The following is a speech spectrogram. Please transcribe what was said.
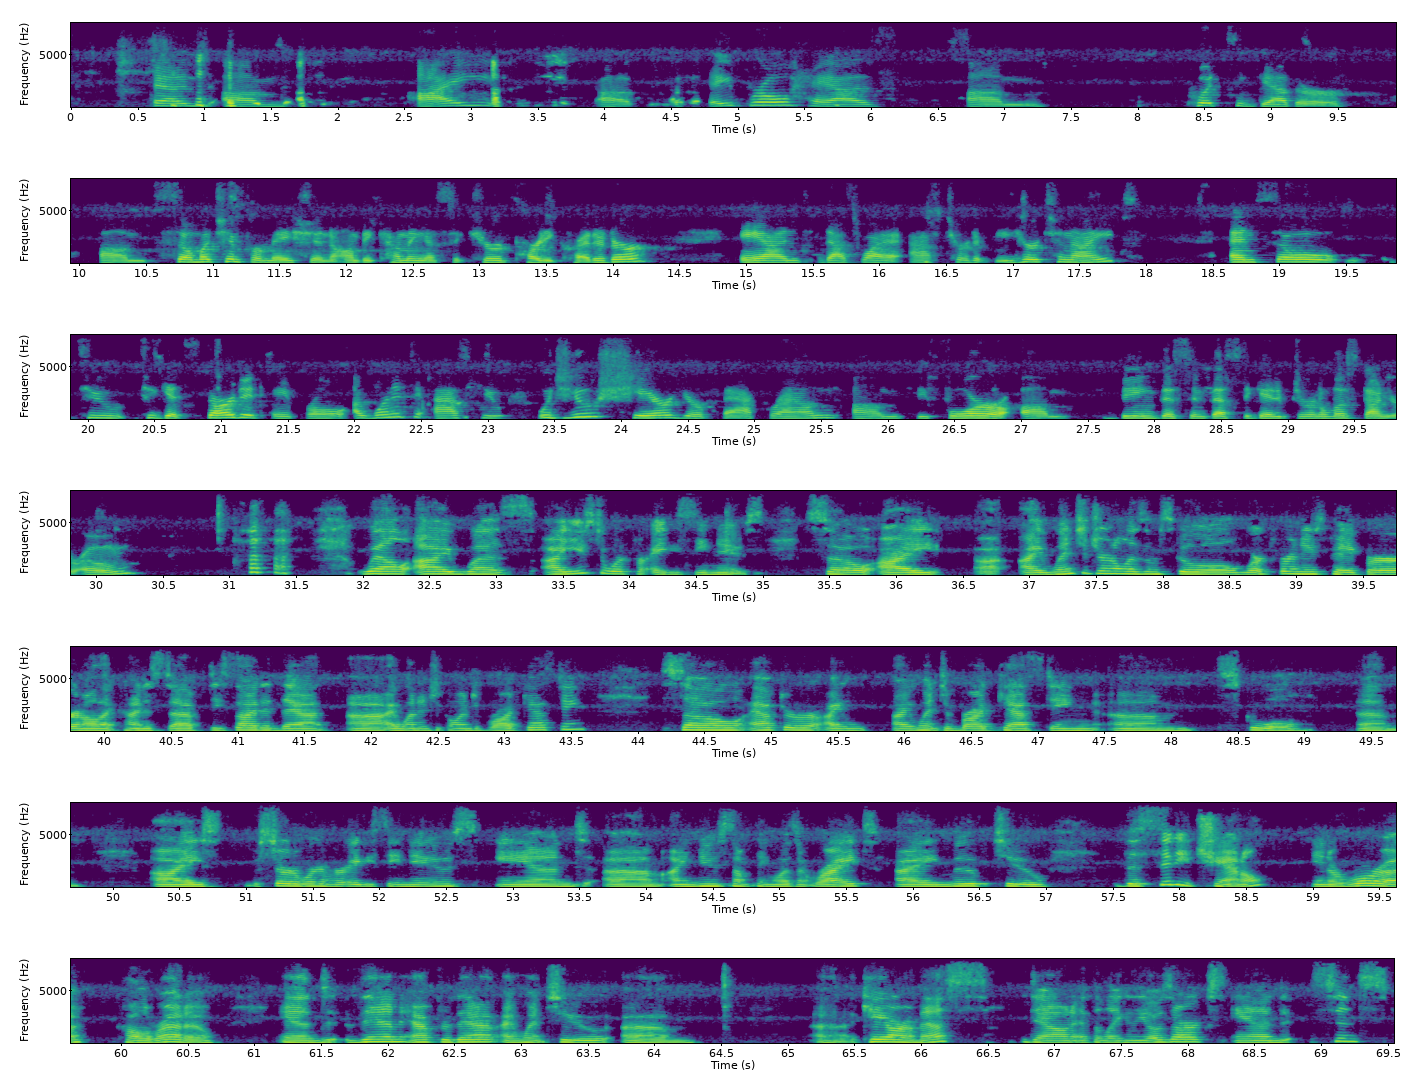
And um, I, uh, April has um, put together um, so much information on becoming a secured party creditor. And that's why I asked her to be here tonight. And so to to get started, April, I wanted to ask you, would you share your background um, before um, being this investigative journalist on your own? well, I was I used to work for ABC News, so I I went to journalism school, worked for a newspaper, and all that kind of stuff. Decided that uh, I wanted to go into broadcasting. So after I I went to broadcasting um, school, um, I started working for ABC News, and um, I knew something wasn't right. I moved to the City Channel in Aurora, Colorado, and then after that, I went to um, uh, KRMS down at the Lake of the Ozarks. And since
